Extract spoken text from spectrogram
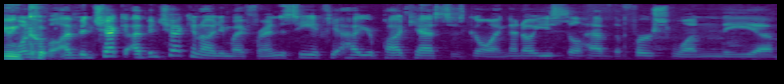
you Wonderful. I've been check. I've been checking on you, my friend, to see if you, how your podcast is going. I know you still have the first one, the um,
